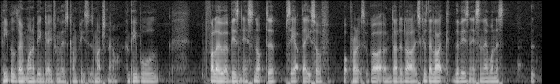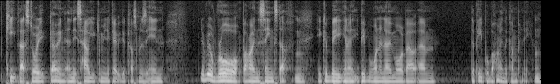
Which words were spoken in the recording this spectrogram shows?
People don't want to be engaging with those companies as much now, and people will follow a business not to see updates of what products they've got and da da da. It's because they like the business and they want to s- keep that story going, and it's how you communicate with your customers in the real raw behind the scenes stuff. Mm. It could be you know people want to know more about um, the people behind the company, Mm.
